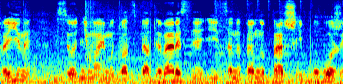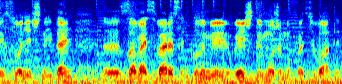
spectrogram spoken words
України. Сьогодні маємо 25 вересня, і це, напевно, перший погожий сонячний день е, за весь вересень, коли ми вийшли і можемо працювати.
